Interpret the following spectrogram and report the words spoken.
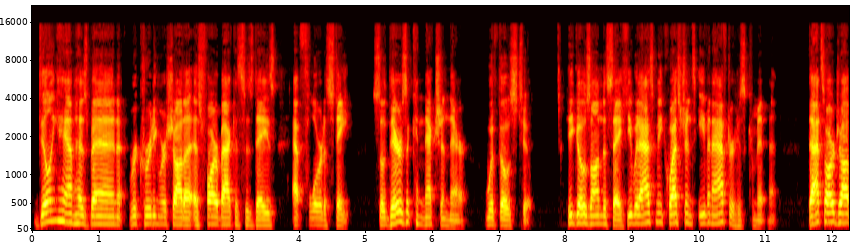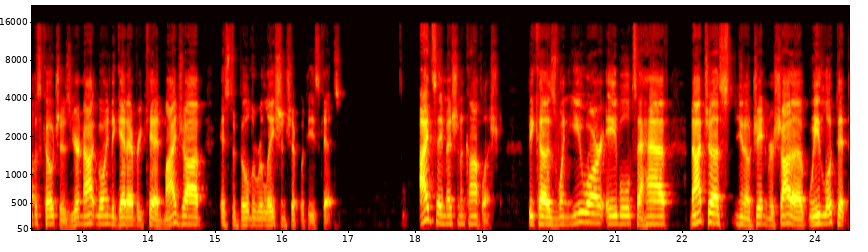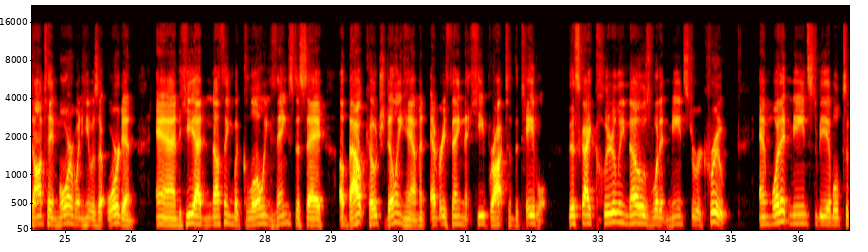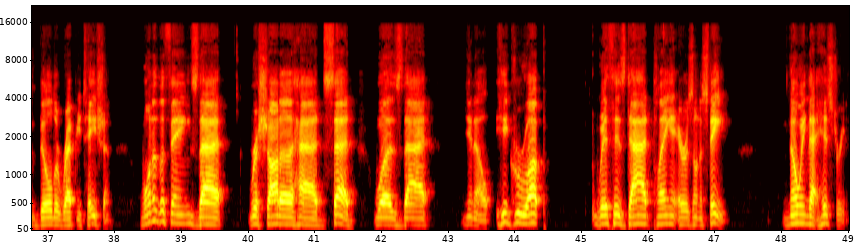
Dillingham has been recruiting Rashada as far back as his days at Florida State. So there's a connection there with those two. He goes on to say, he would ask me questions even after his commitment. That's our job as coaches. You're not going to get every kid. My job is to build a relationship with these kids. I'd say mission accomplished because when you are able to have not just, you know, Jaden Rashada, we looked at Dante Moore when he was at Oregon and he had nothing but glowing things to say about Coach Dillingham and everything that he brought to the table. This guy clearly knows what it means to recruit and what it means to be able to build a reputation. One of the things that Rashada had said was that, you know, he grew up with his dad playing at Arizona State, knowing that history.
